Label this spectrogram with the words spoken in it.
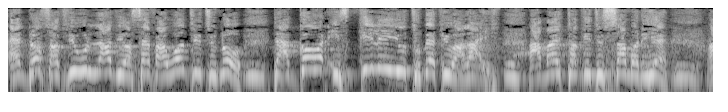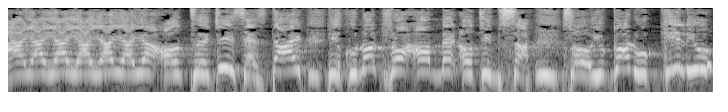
And those of you who love yourself, I want you to know that God is killing you to make you alive. Am I talking to somebody here? Ah, yeah, yeah, yeah, yeah, yeah, yeah. Until Jesus died, he could not draw all men unto himself. So you, God will kill you.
